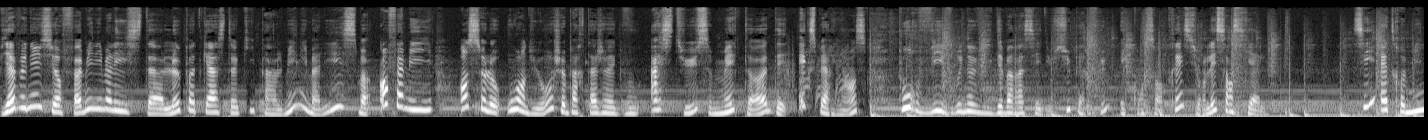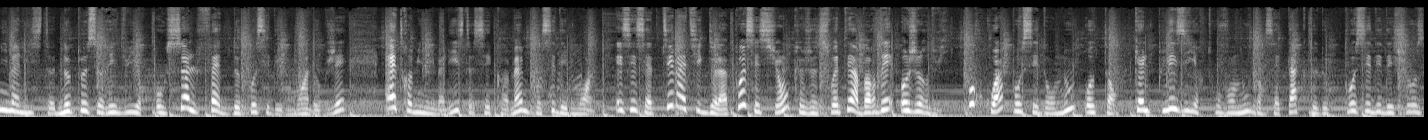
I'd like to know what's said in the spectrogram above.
Bienvenue sur Familimaliste, le podcast qui parle minimalisme en famille. En solo ou en duo, je partage avec vous astuces, méthodes et expériences pour vivre une vie débarrassée du superflu et concentrée sur l'essentiel. Si être minimaliste ne peut se réduire au seul fait de posséder moins d'objets, être minimaliste, c'est quand même posséder moins. Et c'est cette thématique de la possession que je souhaitais aborder aujourd'hui. Pourquoi possédons-nous autant? Quel plaisir trouvons-nous dans cet acte de posséder des choses?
